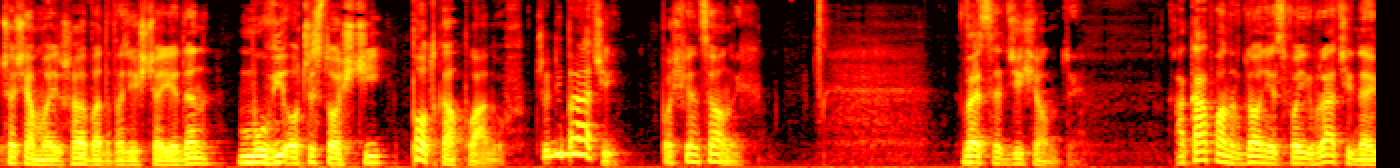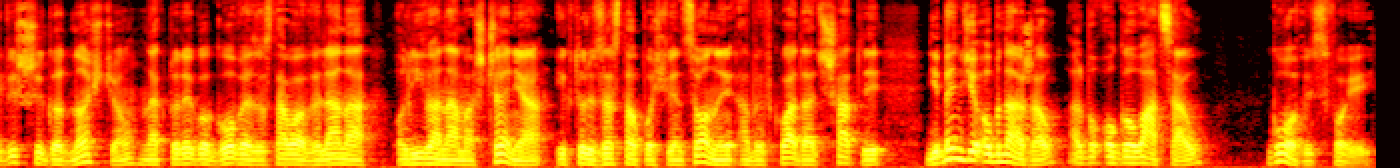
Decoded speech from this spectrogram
trzecia Mojżeszowa 21 mówi o czystości podkapłanów, czyli braci poświęconych. Werset 10. A kapłan w gronie swoich braci najwyższy godnością, na którego głowę została wylana oliwa namaszczenia i który został poświęcony, aby wkładać szaty, nie będzie obnażał albo ogołacał głowy swojej,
